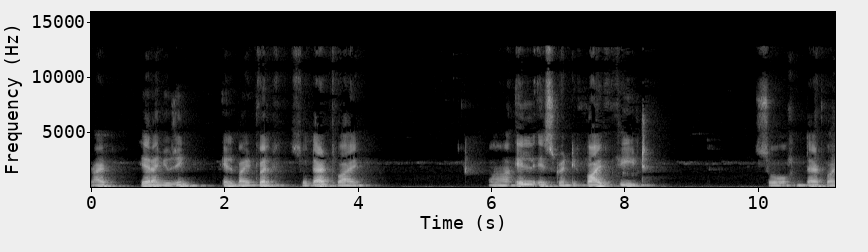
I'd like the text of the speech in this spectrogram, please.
right? Here I'm using L by 12 so that's why uh, L is 25 feet so that by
